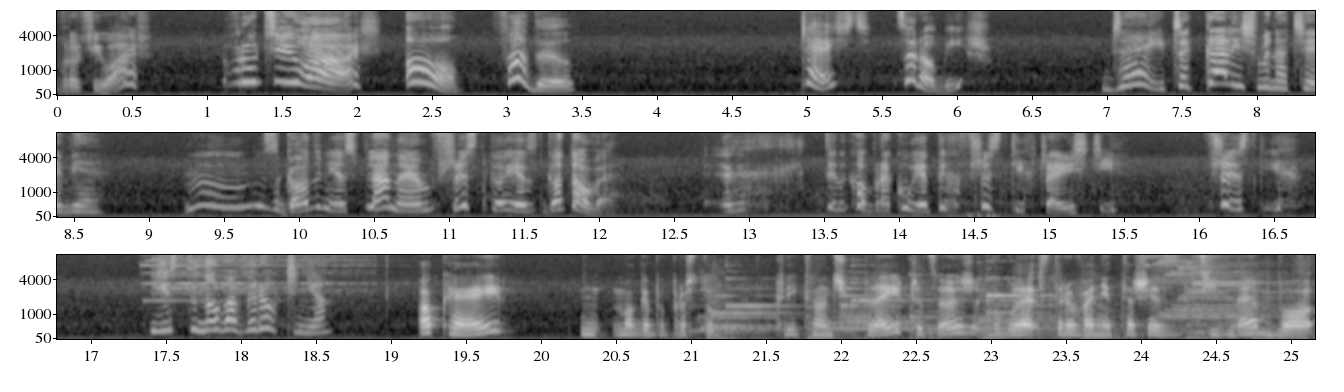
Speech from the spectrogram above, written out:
Wróciłaś? Wróciłaś! O, Fadyl. Cześć, co robisz? Jay, czekaliśmy na ciebie. Mm, zgodnie z planem wszystko jest gotowe. Ech, tylko brakuje tych wszystkich części. Wszystkich. Jest nowa wyrocznia. Okej. N- Mogę po prostu kliknąć play czy coś. W ogóle sterowanie też jest dziwne, bo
